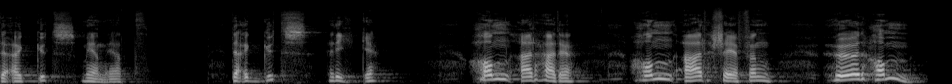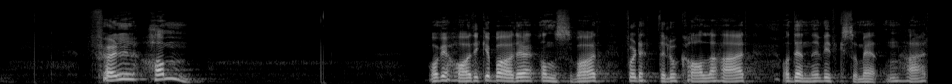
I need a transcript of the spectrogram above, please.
Det er Guds menighet. Det er Guds rike. Han er herre. Han er sjefen. Hør ham. Følg ham. Og vi har ikke bare ansvar for dette lokalet her og denne virksomheten her.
